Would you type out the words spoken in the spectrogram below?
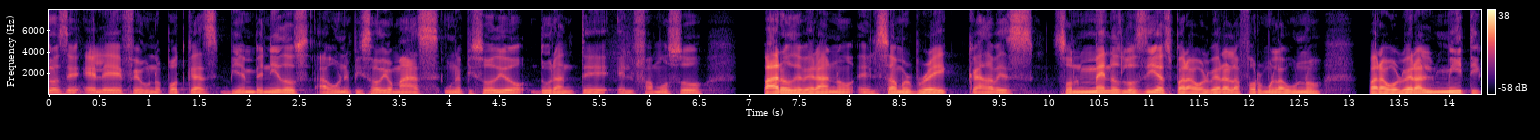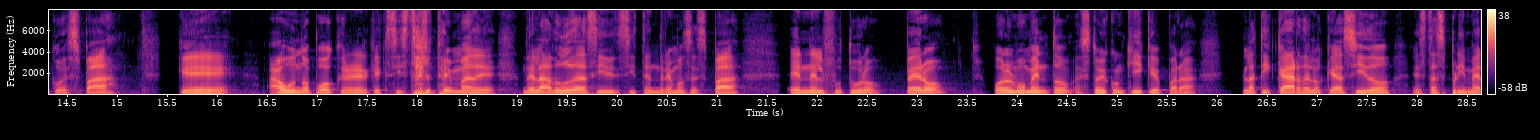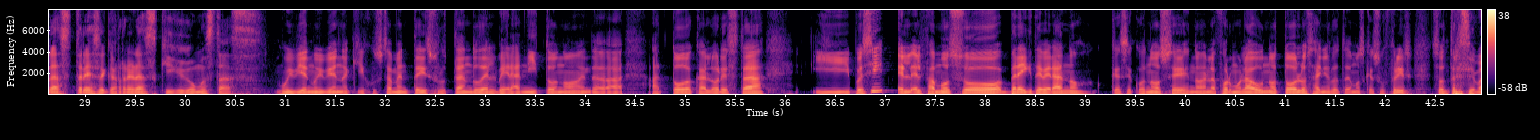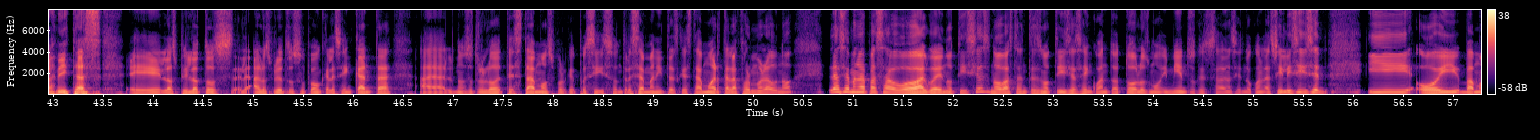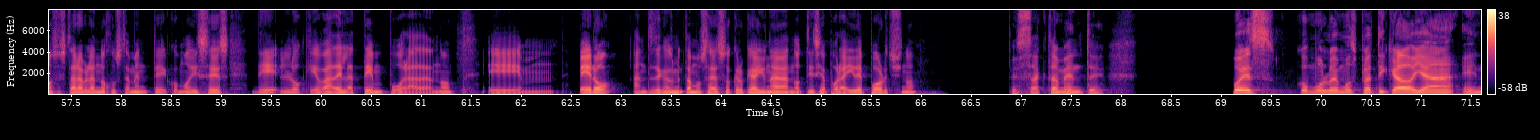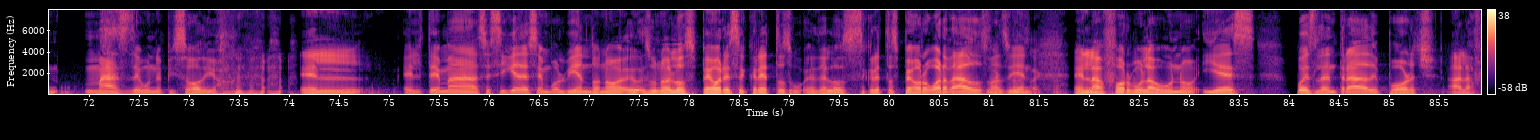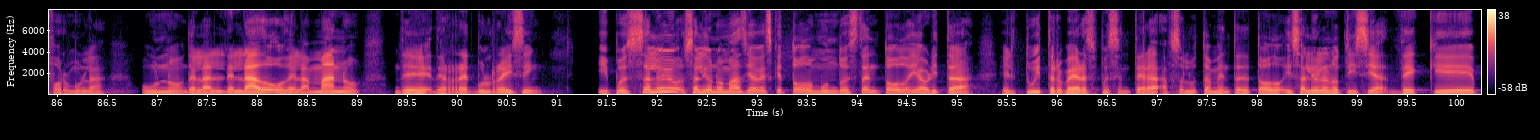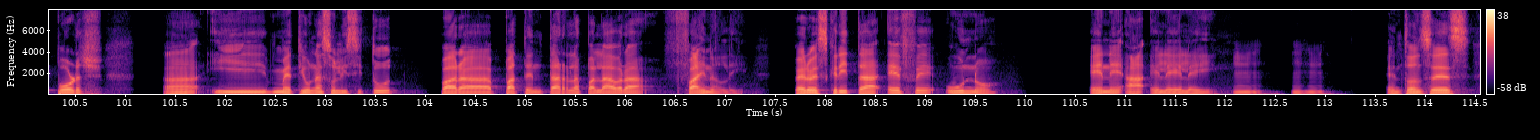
De LF1 Podcast, bienvenidos a un episodio más, un episodio durante el famoso paro de verano, el summer break. Cada vez son menos los días para volver a la Fórmula 1, para volver al mítico Spa, que aún no puedo creer que exista el tema de, de la duda si, si tendremos Spa en el futuro, pero por el momento estoy con Quique para platicar de lo que ha sido estas primeras 13 carreras. Kike, ¿cómo estás? Muy bien, muy bien. Aquí justamente disfrutando del veranito, ¿no? A, todo calor está. Y pues sí, el, el, famoso break de verano, que se conoce ¿no? en la Fórmula 1, todos los años lo tenemos que sufrir, son tres semanitas, eh, los pilotos, a los pilotos supongo que les encanta, a nosotros lo detestamos porque pues sí, son tres semanitas que está muerta la Fórmula 1. La semana pasada hubo algo de noticias, ¿no? Bastantes noticias en cuanto a todos los movimientos que se están haciendo con la Silly Season y hoy vamos a estar hablando justamente, como dices, de lo que va de la temporada, ¿no? Em, pero antes de que nos metamos a eso, creo que hay una noticia por ahí de Porsche, ¿no? Exactamente. Pues como lo hemos platicado ya en más de un episodio, el, el, tema se sigue desenvolviendo, ¿no? Es uno de los peores secretos, de los secretos peor guardados más bien en la Fórmula 1 y es pues la entrada de Porsche a la Fórmula 1 del lado o de la mano de, de Red Bull Racing. Y pues salió, salió nomás, ya ves que todo mundo está en todo y ahorita el Twitterverse pues se entera absolutamente de todo. Y salió la noticia de que Porsche ah, y metió una solicitud para patentar la palabra finally, pero escrita F1 N-A-L-L-I. Mm, Entonces,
